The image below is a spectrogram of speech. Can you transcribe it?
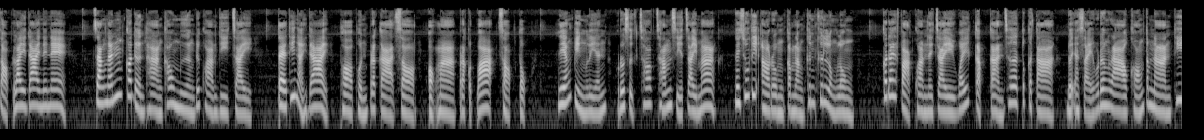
สอบไล่ได้แน่ ๆ จากนั้นก็เดินทางเข้าเมืองด้วยความดีใจ แต่ที่ไหนได้พอผลประกาศสอบออกมาปรากฏว่าสอบตก เลี้ยงปิ่งเหรียญรู้สึกชอกช้ำเสียใจมาก ในช่วงที่อารมณ์กำลังขึ้นขึ้นลงลง ก็ได้ฝากความในใจไว้กับการเชิดตุ๊กตา โดยอาศัยเรื่องราวของตำนานที่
